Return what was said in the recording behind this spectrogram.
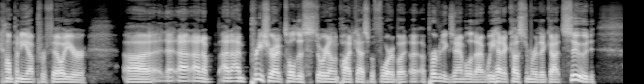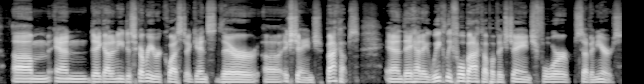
company up for failure. Uh, and I'm pretty sure I've told this story on the podcast before, but a, a perfect example of that, we had a customer that got sued um, and they got an e-discovery request against their uh, Exchange backups, and they had a weekly full backup of Exchange for seven years,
